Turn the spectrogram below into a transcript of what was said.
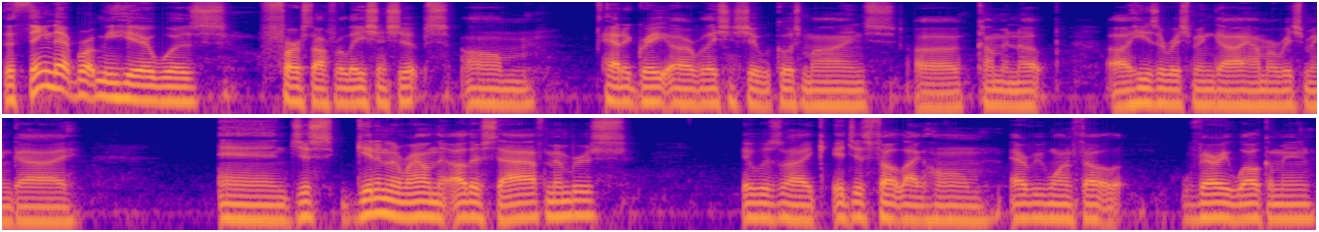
the thing that brought me here was first off relationships. Um, had a great uh, relationship with Coach Mines uh, coming up. Uh, he's a Richmond guy. I'm a Richmond guy, and just getting around the other staff members, it was like it just felt like home. Everyone felt very welcoming.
